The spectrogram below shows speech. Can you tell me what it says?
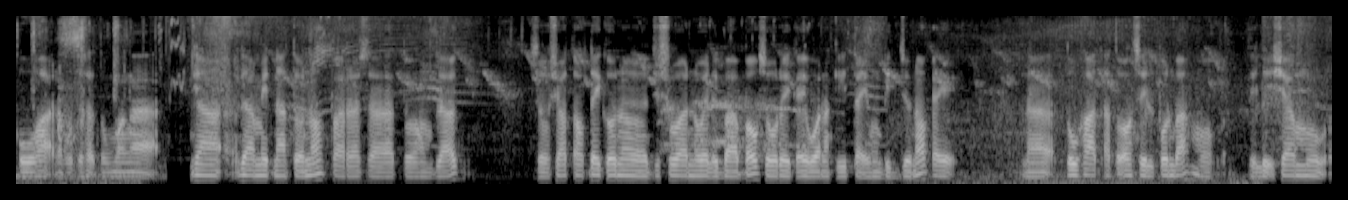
kuha na ko sa atong mga ga- gamit nato no para sa ato vlog. So shout out day ko no Joshua Noel Ibabaw. Sorry kay wa nakita yung video no kay na tuhat ato ang cellphone ba mo dili siya mo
